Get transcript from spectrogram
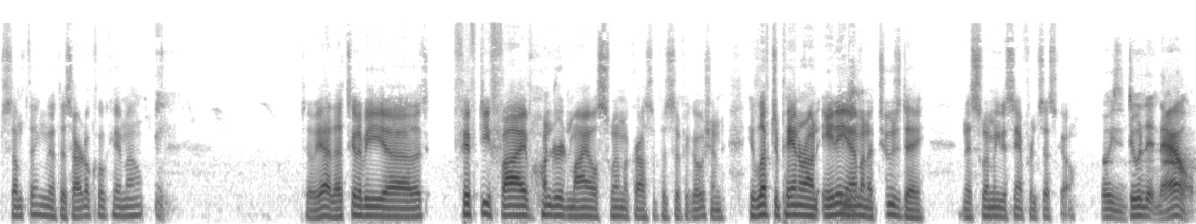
something that this article came out. So yeah, that's going to be uh, that's 5,500 mile swim across the Pacific Ocean. He left Japan around 8 a.m. on a Tuesday and is swimming to San Francisco. Oh, he's doing it now.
